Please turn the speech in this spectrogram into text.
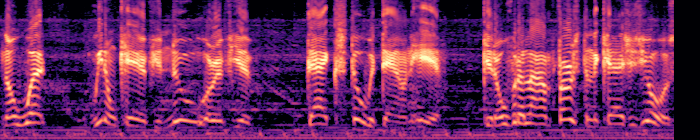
Know what? We don't care if you're new or if you're Dak Stewart down here. Get over the line first and the cash is yours.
